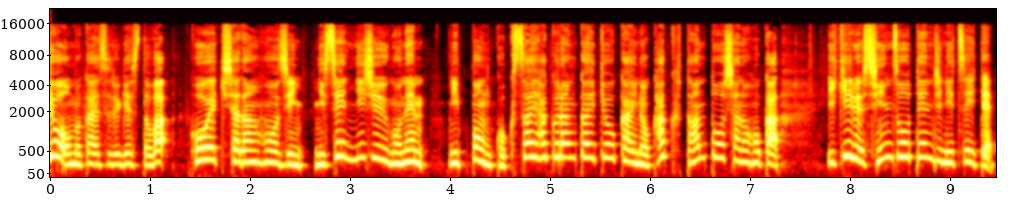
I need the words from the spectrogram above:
今日お迎えするゲストは、公益社団法人2025年日本国際博覧会協会の各担当者のほか、生きる心臓展示について、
